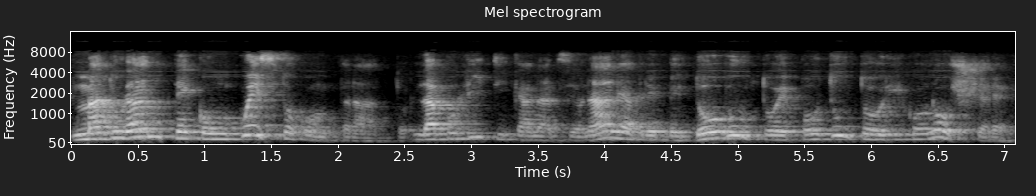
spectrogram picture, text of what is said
ma durante con questo contratto la politica nazionale avrebbe dovuto e potuto riconoscere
